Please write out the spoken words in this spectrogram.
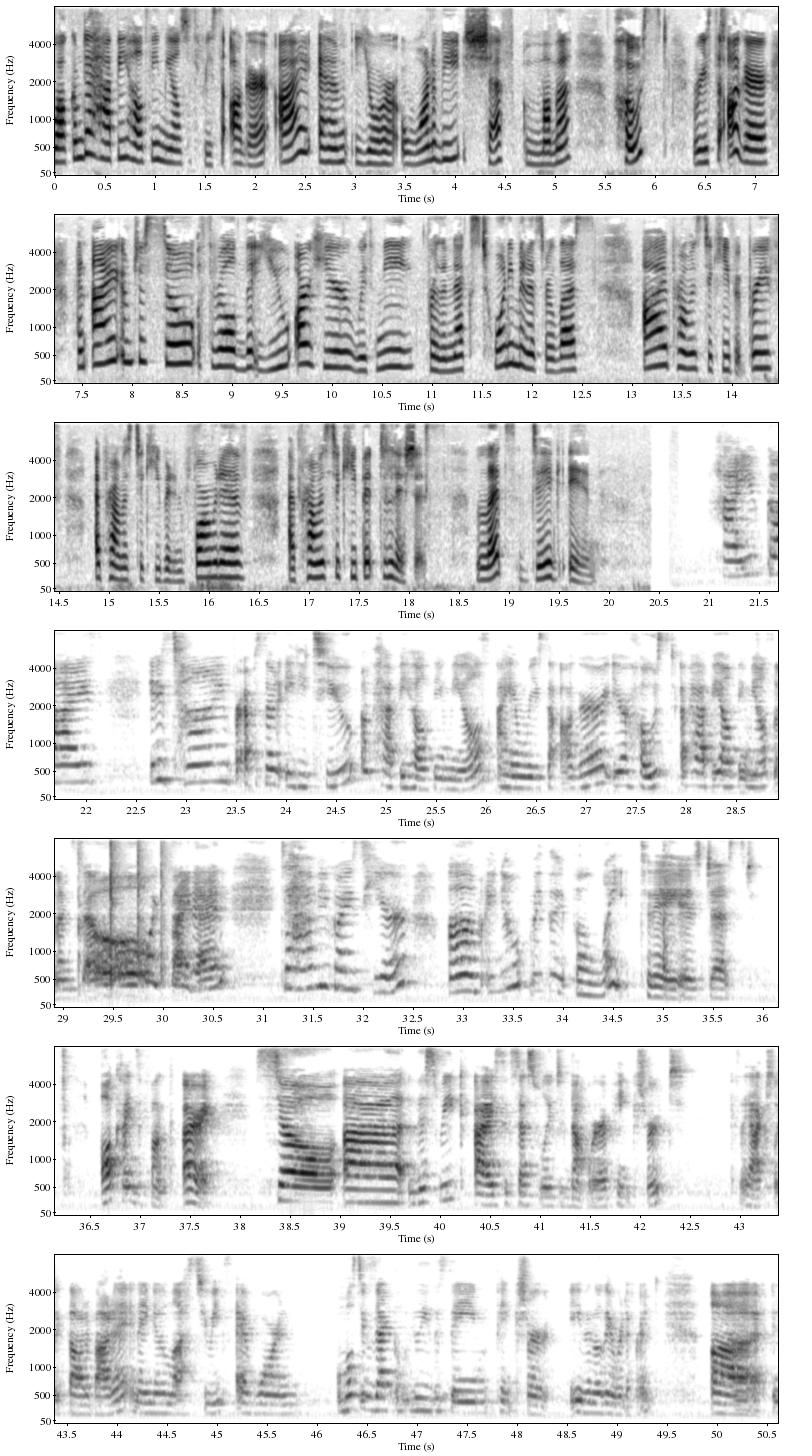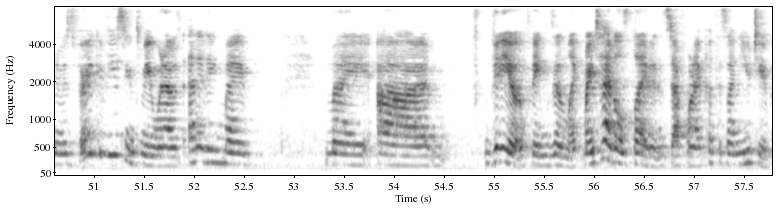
Welcome to Happy Healthy Meals with Risa Auger. I am your wannabe chef mama host, Risa Auger, and I am just so thrilled that you are here with me for the next 20 minutes or less. I promise to keep it brief, I promise to keep it informative, I promise to keep it delicious. Let's dig in. Hi, you guys. It is time for episode 82 of Happy Healthy Meals. I am Risa Auger, your host of Happy Healthy Meals, and I'm so excited to have you guys here. Um, I know my the light today is just all kinds of funk. All right, so uh, this week I successfully did not wear a pink shirt because I actually thought about it, and I know last two weeks I've worn almost exactly the same pink shirt, even though they were different. Uh, and it was very confusing to me when I was editing my my um, video things and like my title slide and stuff when I put this on YouTube.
